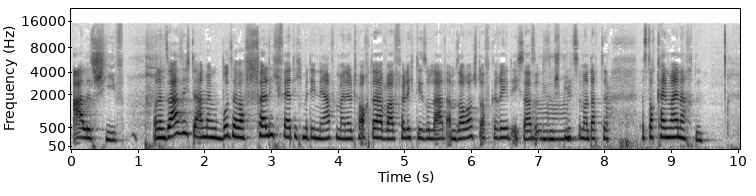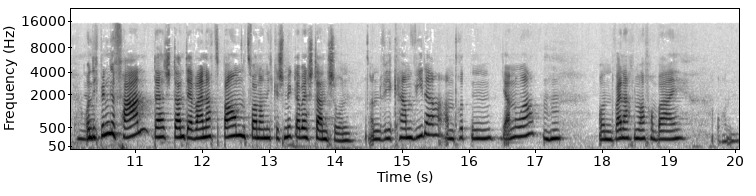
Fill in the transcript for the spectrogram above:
alles schief. Und dann saß ich da an meinem Geburtstag, war völlig fertig mit den Nerven. Meine Tochter war völlig desolat am Sauerstoffgerät. Ich saß in diesem Ah. Spielzimmer und dachte, das ist doch kein Weihnachten. Und ich bin gefahren, da stand der Weihnachtsbaum, zwar noch nicht geschmückt, aber er stand schon. Und wir kamen wieder am 3. Januar und Weihnachten war vorbei und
